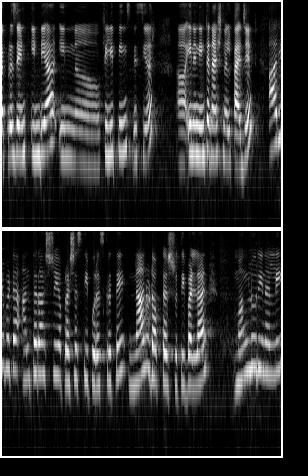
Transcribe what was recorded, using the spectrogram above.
represent India in Philippines this year in an international pageant Aryabhata ಅಂತಾರಾಷ್ಟ್ರೀಯ ಪ್ರಶಸ್ತಿ ಪುರಸ್ಕೃತೆ, ನಾನು ಡಾಕ್ಟರ್ ಶ್ರುತಿ ಬಳ್ಳಾಳ್, ಮಂಗಳೂರಿನಲ್ಲಿ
